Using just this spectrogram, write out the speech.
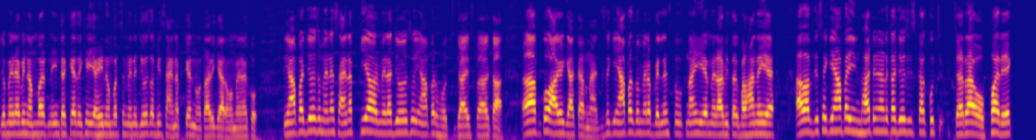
जो मैंने अभी नंबर इंटर किया, देखिए यही नंबर से मैंने जो है अभी साइनअप किया, नौ तारीख, ग्यारह महीने को। तो यहाँ पर जो है मैंने साइनअप किया और मेरा जो है सो यहाँ पर हो चुका है इस प्रकार का। आपको आगे क्या करना है? जैसे कि यहाँ पर तो मेरा बैलेंस तो उतना ही है, मेरा अभी तक बढ़ा नहीं है। अब आप जैसे कि यहाँ पर इन्वाइट का जो है जिसका कुछ चल रहा है ऑफ़र एक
